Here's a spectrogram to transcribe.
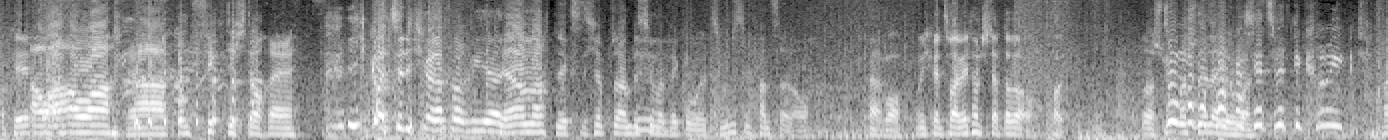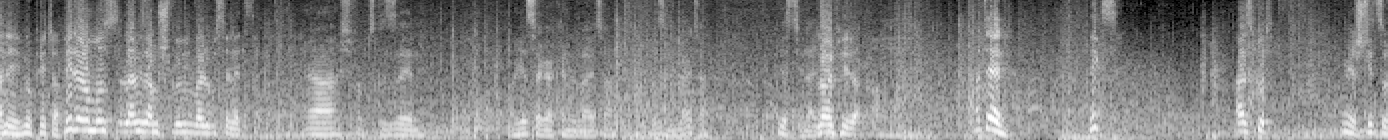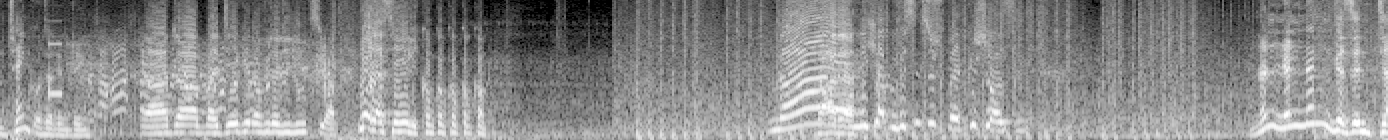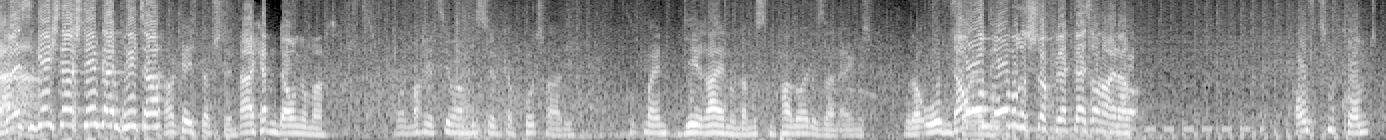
Okay. Aua, aua. Ja, komm, fick dich doch, ey. Ich konnte nicht mehr reparieren. Ja, macht nix. Ich hab da ein bisschen was weggeholt. Zumindest den Panzer auch. Ah, wow. Und ich renn zwei Meter und sterbe dabei auch. Toll. So, schwimm mal schneller, Johann. jetzt mitgekriegt. Ah ne, nur Peter. Peter, du musst langsam schwimmen, weil du bist der Letzte. Ja, ich hab's gesehen. Oh, hier ist ja gar keine Leiter. Wo ist denn die Leiter? Hier ist die Leiter. Lol, Peter. Oh, Was denn? nix. Alles gut. Hier steht so ein Tank unter dem Ding. Ja, da bei dir geht auch wieder die Luzi ab. Lol, da ist der Heli. Komm, komm, komm, komm, komm. Nein, Schade. ich hab ein bisschen zu spät geschossen. Nen, nen, nen, wir sind da! Da ist ein Gegner, stehen bleiben, Peter! Okay, ich bleib stehen. Ah, ich hab einen Down gemacht. So, mach jetzt hier mal ein bisschen kaputt, Hardy. Guck mal in D rein und da müssten ein paar Leute sein eigentlich. Oder oben Da oben, Dingen. oberes Stockwerk, da ist auch noch einer. Aufzug kommt.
